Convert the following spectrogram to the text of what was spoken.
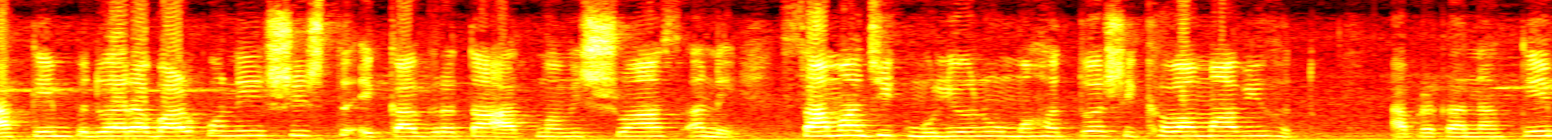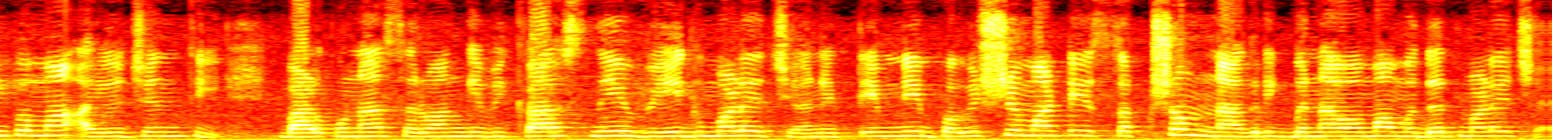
આ કેમ્પ દ્વારા બાળકોને શિસ્ત, એકાગ્રતા, આત્મવિશ્વાસ અને સામાજિક મૂલ્યોનું મહત્વ શીખવવામાં આવ્યું હતું. આ પ્રકારના કેમ્પમાં આયોજનથી બાળકોના સર્વાંગી વિકાસને વેગ મળે છે અને તેમને ભવિષ્ય માટે સક્ષમ નાગરિક બનાવવામાં મદદ મળે છે.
